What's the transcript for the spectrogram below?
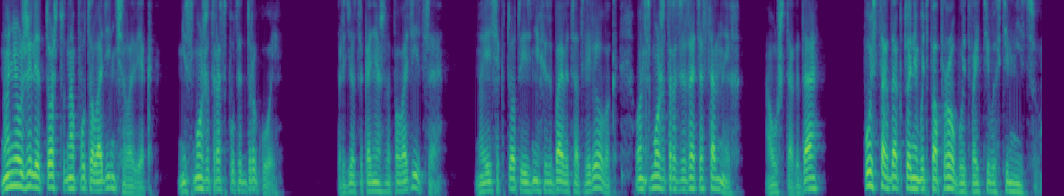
Но неужели то, что напутал один человек, не сможет распутать другой? Придется, конечно, повозиться, но если кто-то из них избавится от веревок, он сможет развязать остальных. А уж тогда пусть тогда кто-нибудь попробует войти в их темницу.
